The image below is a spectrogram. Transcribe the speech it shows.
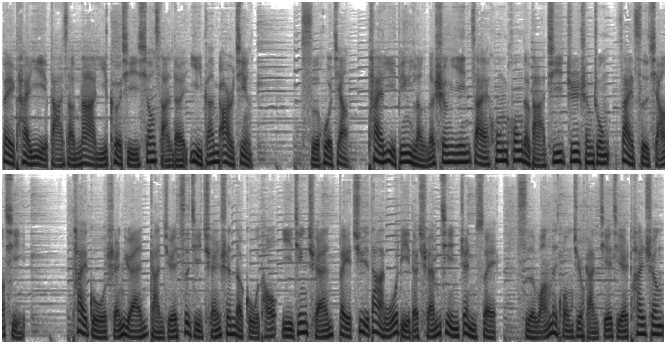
被太乙打散那一刻起，消散的一干二净。死或降！太乙冰冷的声音在轰轰的打击之声中再次响起。太古神元感觉自己全身的骨头已经全被巨大无比的拳劲震碎，死亡的恐惧感节节攀升，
